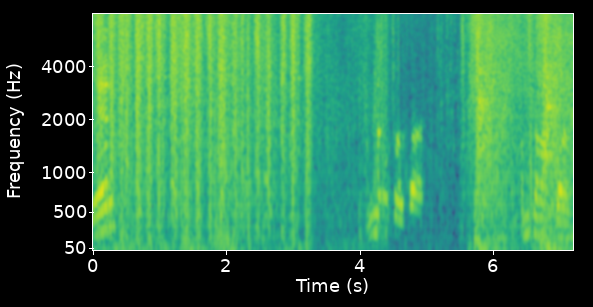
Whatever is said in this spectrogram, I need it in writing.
Dead. I'm not gonna die. I'm gonna die.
